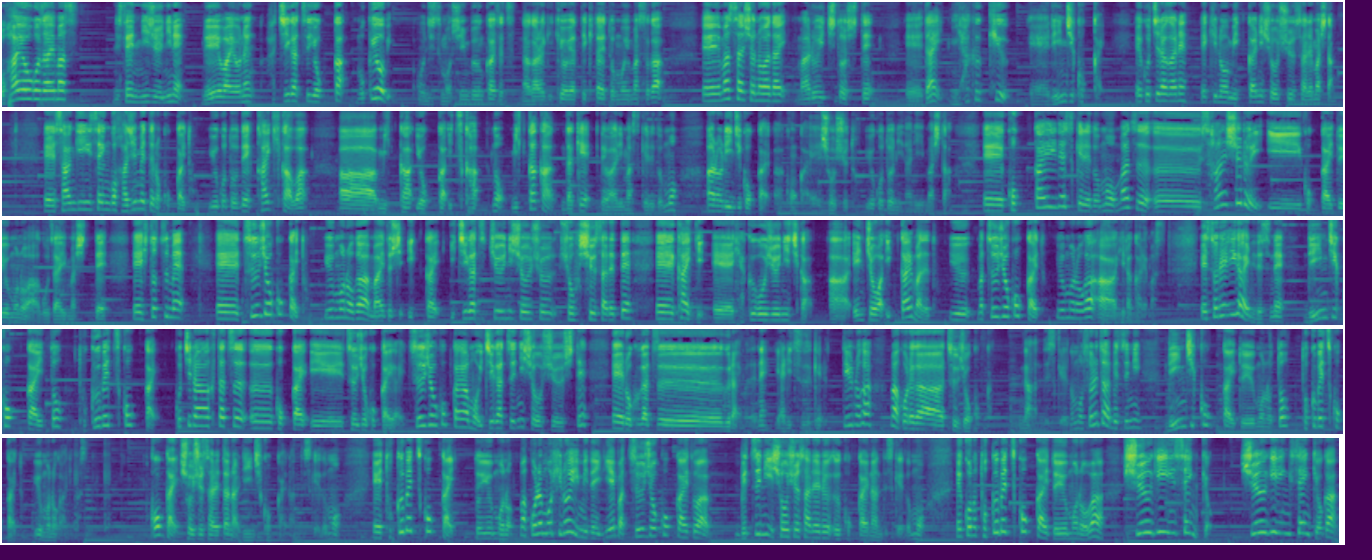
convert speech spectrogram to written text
おはようございます。2022年、令和4年8月4日木曜日。本日も新聞解説、ながら聞きをやっていきたいと思いますが、えー、まず最初の話題、丸1として、えー、第209、えー、臨時国会。えー、こちらがね、え昨日3日に召集されました。えー、参議院選後初めての国会ということで、会期間はあ3日、4日、5日の3日間だけではありますけれども、あの、臨時国会が、今回、招集ということになりました。えー、国会ですけれども、まず、3種類国会というものはございまして、えー、1つ目、えー、通常国会というものが毎年1回、1月中に招集されて、えー、会期、えー、150日間、延長は1回までという、まあ、通常国会というものが開かれます。それ以外にですね、臨時国会と特別国会。こちら2つ国会、通常国会以外。通常国会はもう1月に召集して、6月ぐらいまでね、やり続けるっていうのが、まあこれが通常国会なんですけれども、それとは別に臨時国会というものと特別国会というものがあります。今回招集されたのは臨時国会なんですけれども、え特別国会というもの、まあ、これも広い意味で言えば通常国会とは別に招集される国会なんですけれども、この特別国会というものは、衆議院選挙、衆議院選挙が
